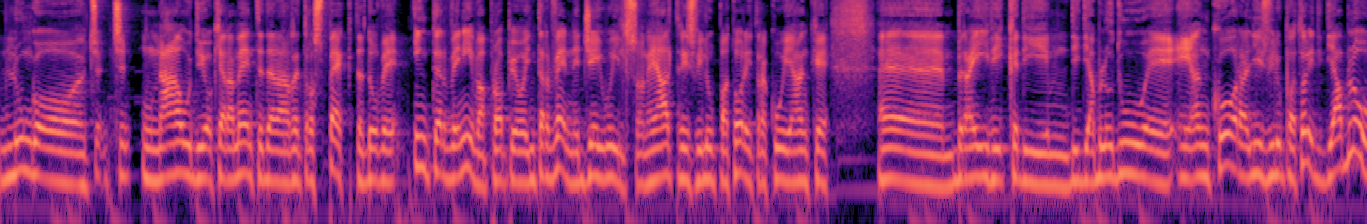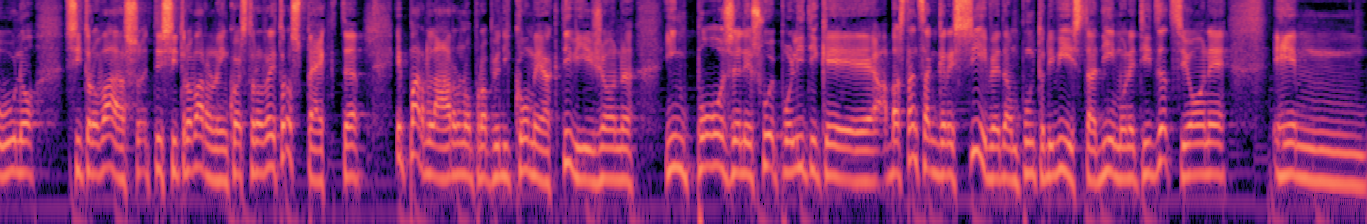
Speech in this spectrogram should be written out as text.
lungo, c- c- un audio chiaramente della retrospect dove interveniva proprio, intervenne Jay Wilson e altri sviluppatori, tra cui anche eh, Breivik di, di, Diablo 2 e ancora gli sviluppatori di Diablo 1 si, trova, si trovarono in questo retrospect e parlarono proprio di come Activision impose le sue politiche abbastanza aggressive da un punto di vista di monetizzazione e mh,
